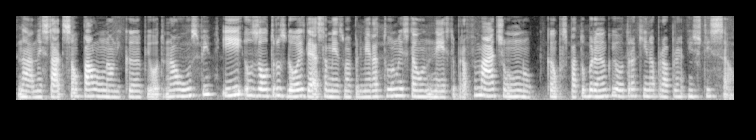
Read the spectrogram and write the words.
na, no estado de São Paulo, um na Unicamp e outro na USP. E os outros dois dessa mesma primeira turma estão neste Profimat, um no campus Pato Branco e outro aqui na própria instituição.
